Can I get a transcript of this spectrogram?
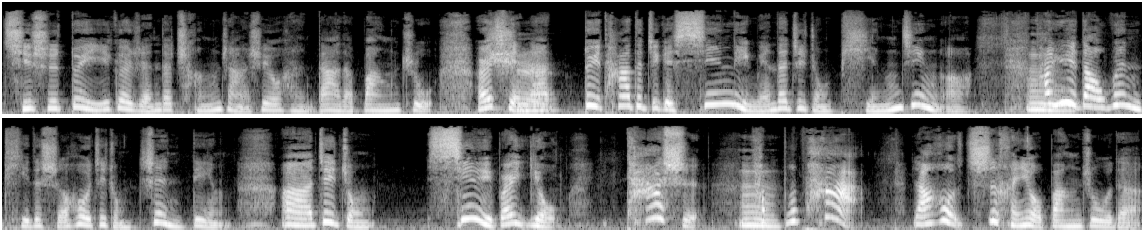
其实对一个人的成长是有很大的帮助，而且呢，对他的这个心里面的这种平静啊，嗯。他遇到问题的时候这种镇定啊、这种心里边有踏实，嗯。他不怕。然后是很有帮助的，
